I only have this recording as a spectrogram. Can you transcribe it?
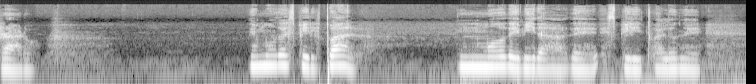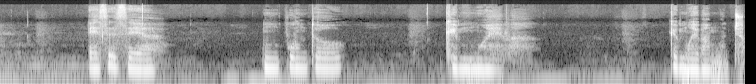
raro. De un modo espiritual, un modo de vida de espiritual donde ese sea un punto que mueva, que mueva mucho.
